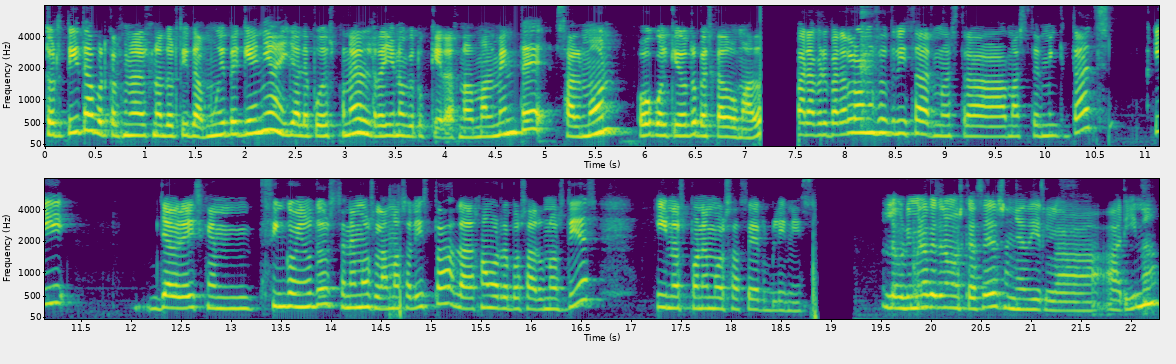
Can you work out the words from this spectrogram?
tortita porque al final es una tortita muy pequeña y ya le puedes poner el relleno que tú quieras, normalmente salmón o cualquier otro pescado ahumado. Para prepararlo vamos a utilizar nuestra Master Milk Touch y ya veréis que en 5 minutos tenemos la masa lista, la dejamos reposar unos 10 y nos ponemos a hacer blinis. Lo primero que tenemos que hacer es añadir la harina,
